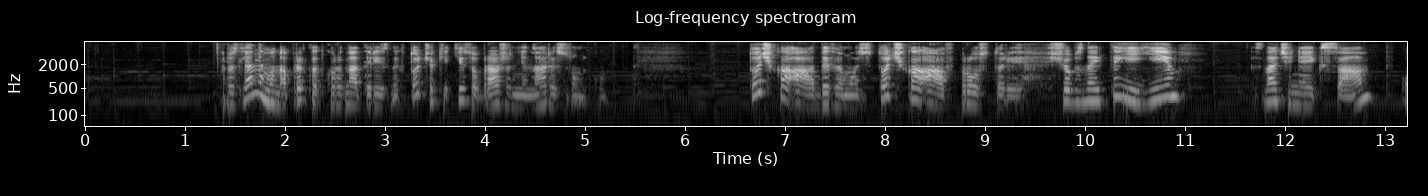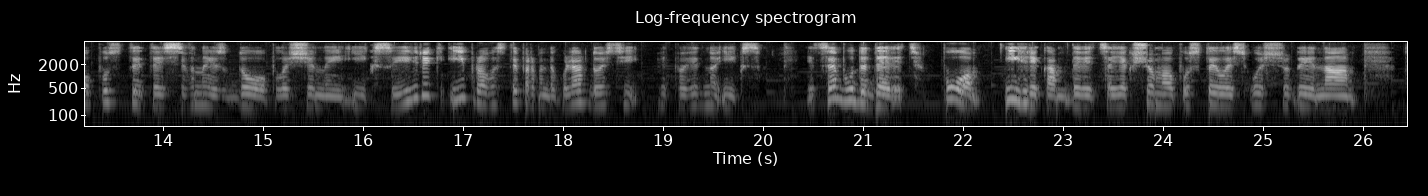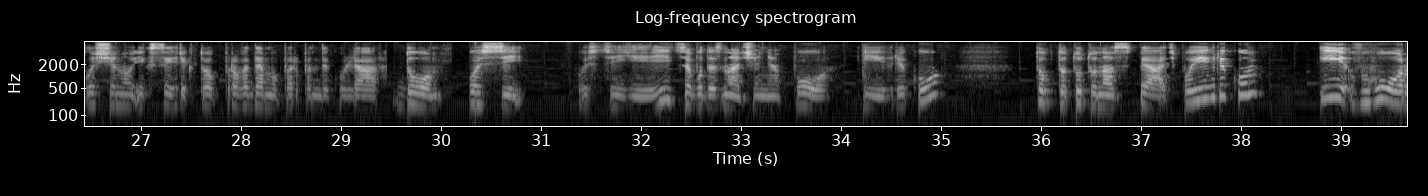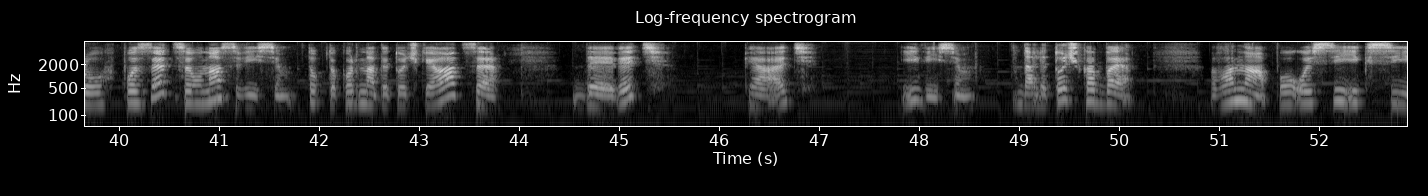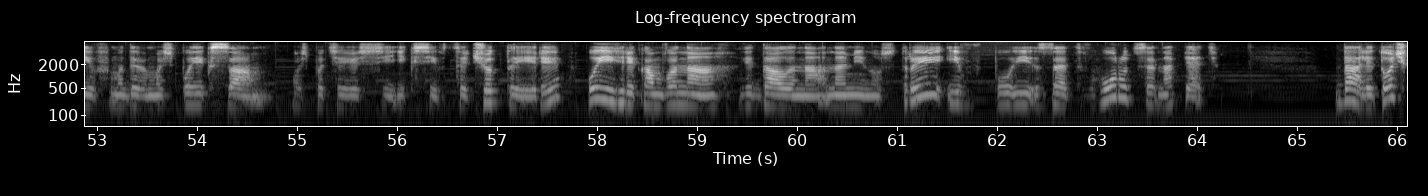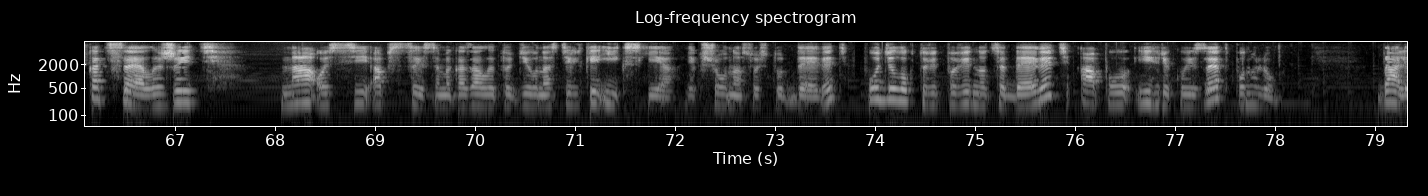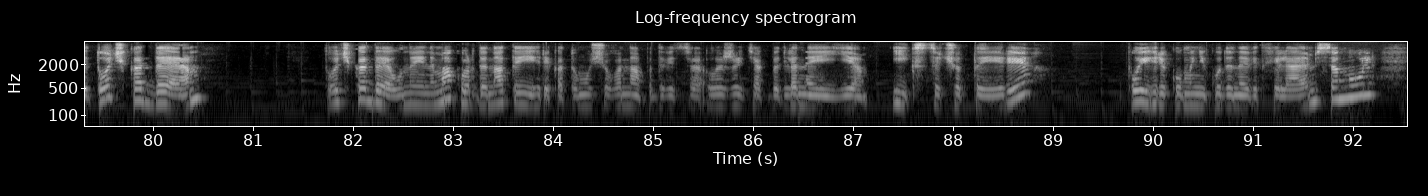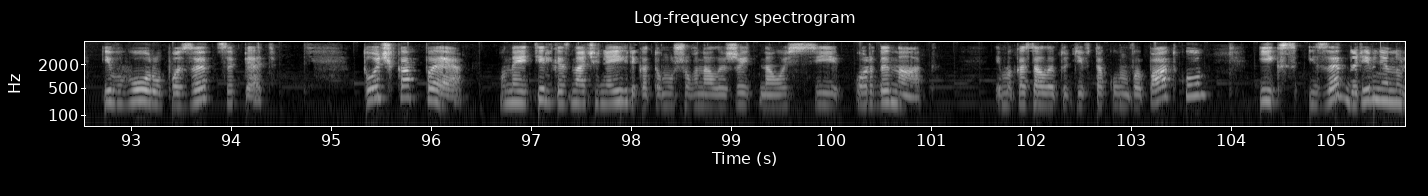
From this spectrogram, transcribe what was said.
Розглянемо, наприклад, координати різних точок, які зображені на рисунку. Точка А, дивимось, точка А в просторі. Щоб знайти її значення х, опуститись вниз до площини x, y і провести перпендикуляр до осі, відповідно, х. І це буде 9. По y, дивіться, якщо ми опустились ось сюди на площину xy, то проведемо перпендикуляр до осі ось цієї. Це буде значення по y. Тобто тут у нас 5 по y. І вгору по Z це у нас 8. Тобто координати точки А це 9, 5 і 8. Далі точка Б. Вона по осі іксів, ми дивимося по іксам, ось по цій осі іксів це 4. По y вона віддалена на мінус 3, і по Z вгору це на 5. Далі точка С лежить на осі абсциси. Ми казали, тоді у нас тільки х є. Якщо у нас ось тут 9 поділок, то відповідно це 9, а по y і z по 0. Далі точка D. Точка D, у неї нема координати y, тому що вона, подивіться, лежить, якби для неї є х це 4. По y ми нікуди не відхиляємося 0. І вгору по z це 5. Точка P. У неї тільки значення y, тому що вона лежить на осі ординат. І ми казали тоді в такому випадку x і z дорівнює 0.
